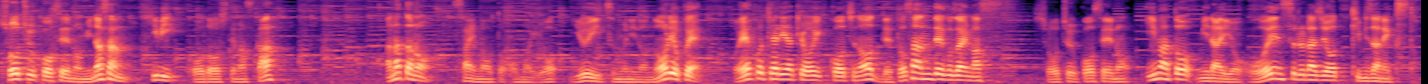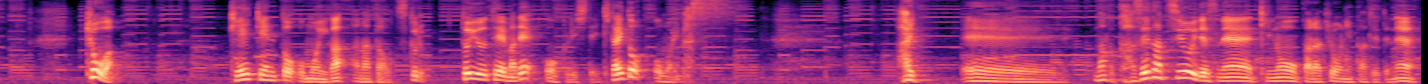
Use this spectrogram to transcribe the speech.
小中高生の皆さん日々行動してますか？あなたの才能と思いを唯一無二の能力へ。親子キャリア教育コーチのデトさんでございます。小中高生の今と未来を応援するラジオ君 the NEXT。今日は経験と思いがあなたを作るというテーマでお送りしていきたいと思います。はい。えー、なんか風が強いですね。昨日から今日にかけてね。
